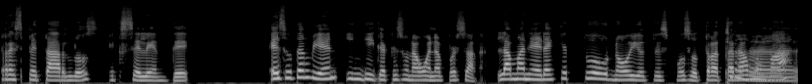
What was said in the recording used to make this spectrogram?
respetarlos, excelente. Eso también indica que es una buena persona. La manera en que tu novio o tu esposo trata a la mamá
